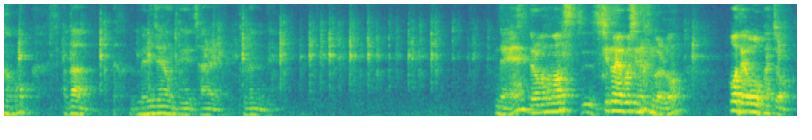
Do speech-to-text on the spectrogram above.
어? 아까 매니저 형 되게 잘 돌렸는데. 네, 여러분 한번 시- 시도해 보시는 걸로. 어, 네, 오 봤죠?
